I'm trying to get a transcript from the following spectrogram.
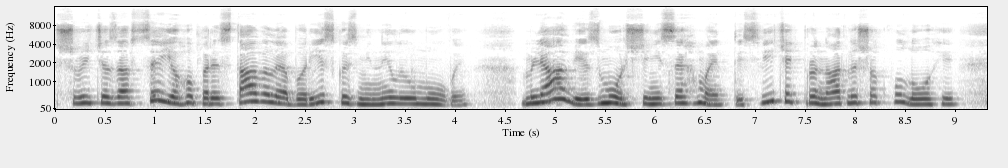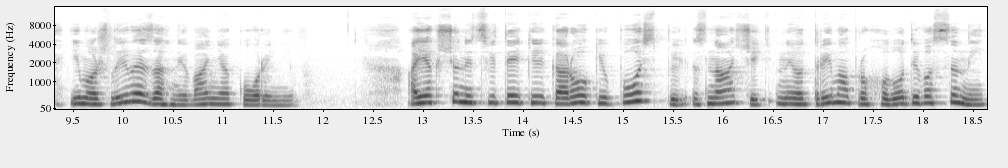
швидше за все його переставили або різко змінили умови. Мляві зморщені сегменти свідчать про надлишок вологи і можливе загнивання коренів. А якщо не цвіте кілька років поспіль, значить не отримав прохолоди восени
